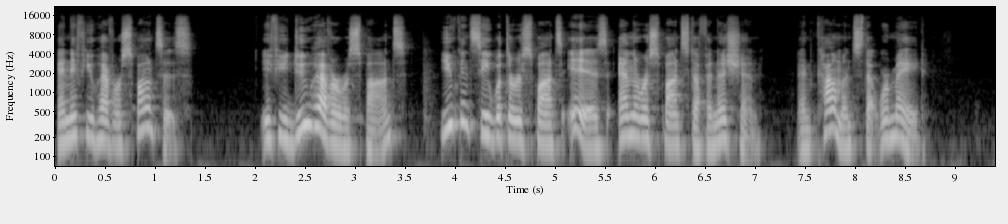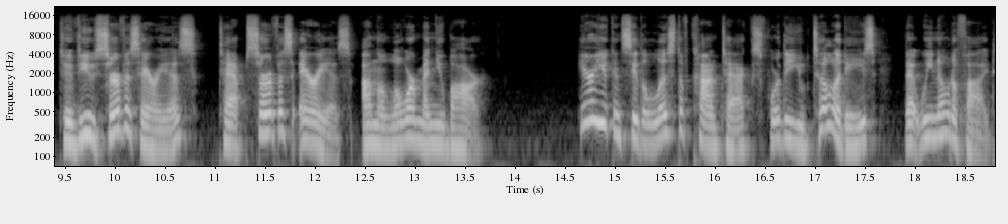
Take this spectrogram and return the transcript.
and if you have responses. If you do have a response, you can see what the response is and the response definition, and comments that were made. To view service areas, tap Service Areas on the lower menu bar. Here you can see the list of contacts for the utilities that we notified.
